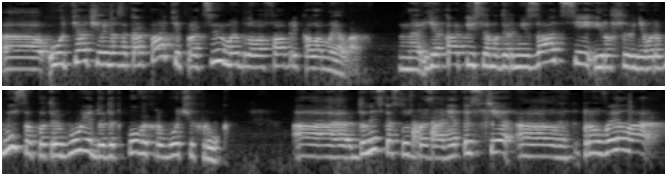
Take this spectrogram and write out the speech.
Е, У Тячеві на Закарпатті працює меблева фабрика Ламела, яка після модернізації і розширення виробництва потребує додаткових робочих рук. Донецька служба зайнятості провела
